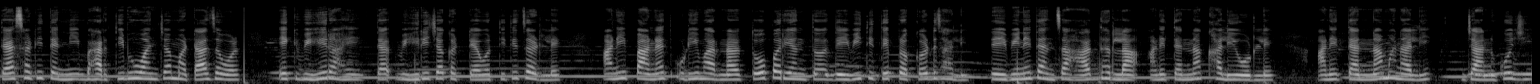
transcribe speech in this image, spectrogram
त्यासाठी त्यांनी भारतीभुवांच्या मठाजवळ एक विहीर आहे. त्या विहिरीच्या कट्ट्यावरती ते चढले आणि पाण्यात उडी मारणार तोपर्यंत देवी तिथे प्रकट झाली. देवीने त्यांचा हात धरला आणि त्यांना खाली ओढले आणि त्यांना म्हणाली जानकोजी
